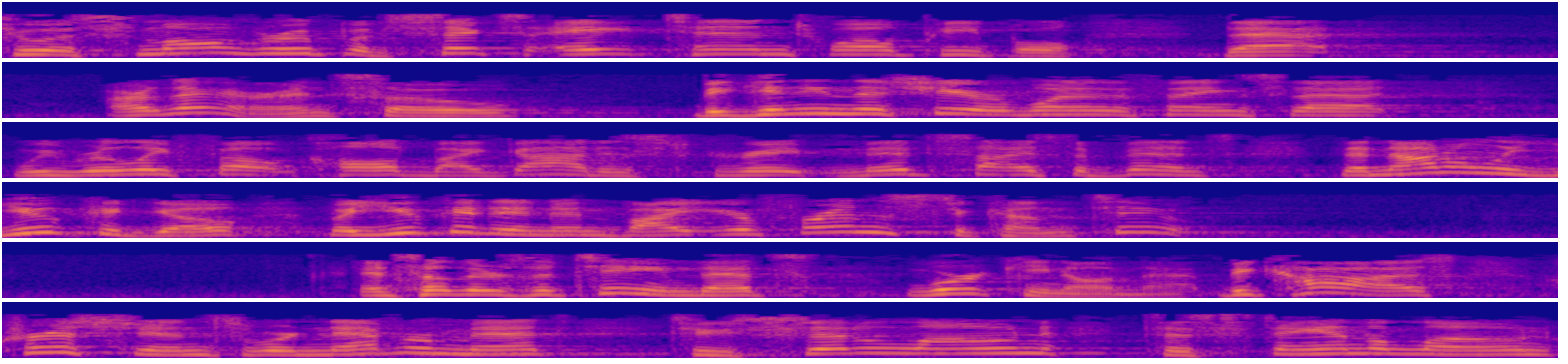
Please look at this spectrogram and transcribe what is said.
to a small group of six, eight, ten, twelve people that are there. And so, beginning this year, one of the things that we really felt called by God is to create mid-sized events that not only you could go, but you could invite your friends to come too. And so there's a team that's working on that because Christians were never meant to sit alone, to stand alone,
